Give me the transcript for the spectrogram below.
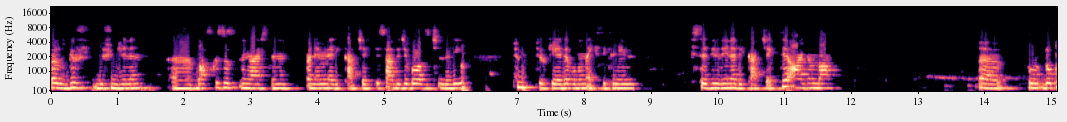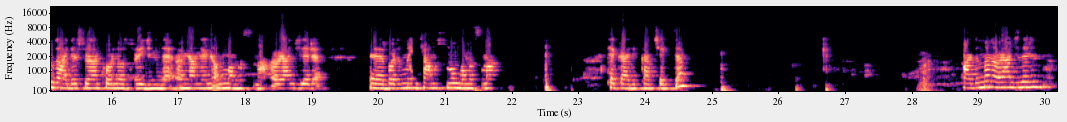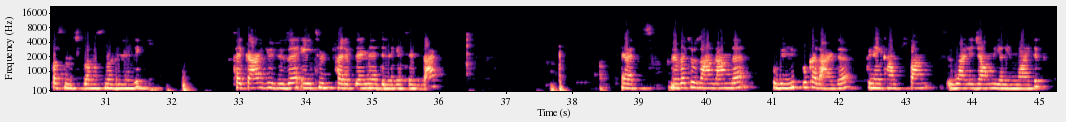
özgür düşüncenin, e, baskısız üniversitenin önemine dikkat çekti. Sadece Boğaziçi'nde değil, tüm Türkiye'de bunun eksikliğinin hissedildiğine dikkat çekti. Ardından e, bu 9 aydır süren korona sürecinde önlemlerin alınmamasına, öğrencilere e, barınma imkanı sunulmamasına tekrar dikkat çekti. Ardından öğrencilerin basın açıklamasını dinledik. Tekrar yüz yüze eğitim taleplerini dile getirdiler. Evet, Nöbet Özel'den de bugünlük bu kadardı. Güney Kampüs'ten sizlerle canlı yayındaydık.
